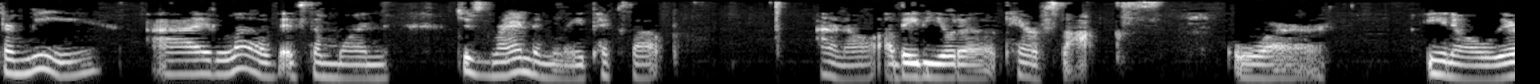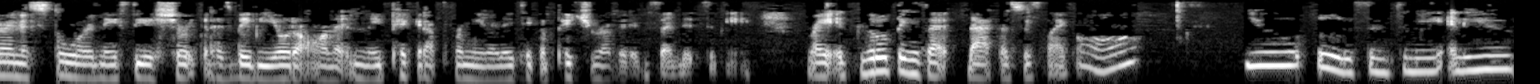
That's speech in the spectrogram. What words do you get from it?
for me, I love if someone just randomly picks up, I don't know, a Baby Yoda pair of socks or you know, they're in a store and they see a shirt that has Baby Yoda on it and they pick it up for me or they take a picture of it and send it to me, right? It's little things that that that's just like, oh, you listen to me and you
